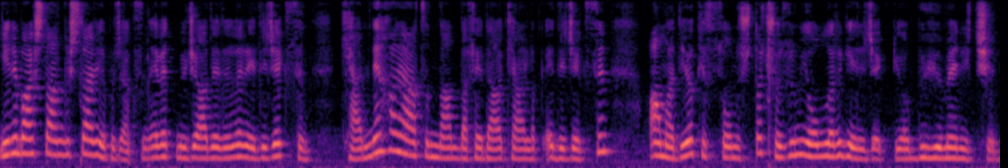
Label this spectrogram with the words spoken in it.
yeni başlangıçlar yapacaksın. Evet mücadeleler edeceksin. Kendi hayatından da fedakarlık edeceksin. Ama diyor ki sonuçta çözüm yolları gelecek diyor büyümen için.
